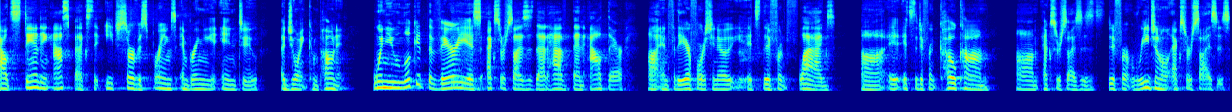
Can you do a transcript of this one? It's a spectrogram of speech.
outstanding aspects that each service brings and bringing it into a joint component. When you look at the various exercises that have been out there, uh, and for the Air Force, you know, it's different flags, uh, it- it's the different COCOM um, exercises, it's different regional exercises.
